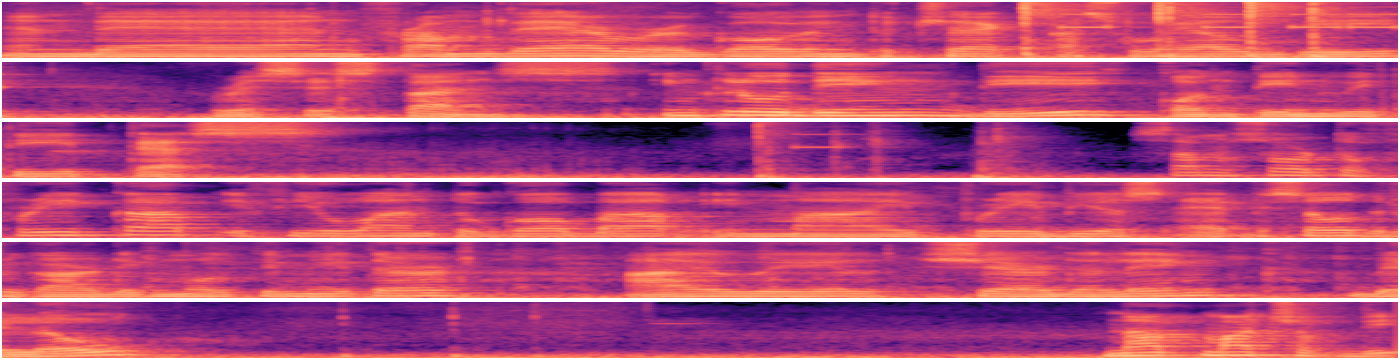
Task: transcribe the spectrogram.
And then from there we're going to check as well the resistance including the continuity test some sort of recap. If you want to go back in my previous episode regarding multimeter I will share the link below. Not much of the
